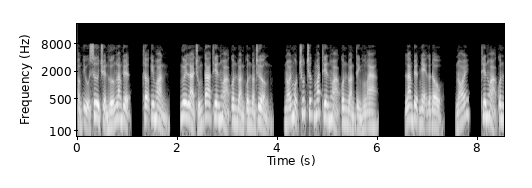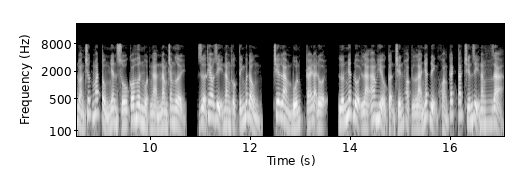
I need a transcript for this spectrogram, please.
Phẩm tiểu sư chuyển hướng Lam Tuyệt, Thợ Kim Hoàn, ngươi là chúng ta Thiên Hỏa quân đoàn quân đoàn trưởng, nói một chút trước mắt Thiên Hỏa quân đoàn tình huống a. Lam Tuyệt nhẹ gật đầu, nói, Thiên Hỏa quân đoàn trước mắt tổng nhân số có hơn 1500 người, dựa theo dị năng thuộc tính bất đồng, chia làm bốn cái đại đội, lớn nhất đội là am hiểu cận chiến hoặc là nhất định khoảng cách tác chiến dị năng giả,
